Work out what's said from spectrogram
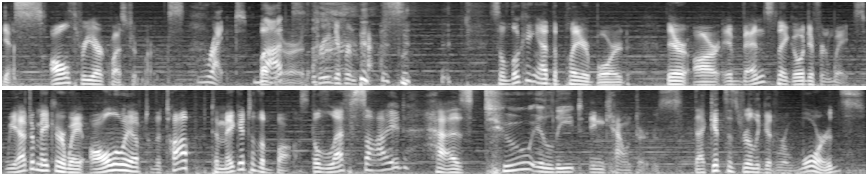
Yes, all three are question marks. Right. but, there are three different paths. so looking at the player board, there are events that go different ways. We have to make our way all the way up to the top to make it to the boss. The left side has two elite encounters that gets us really good rewards,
